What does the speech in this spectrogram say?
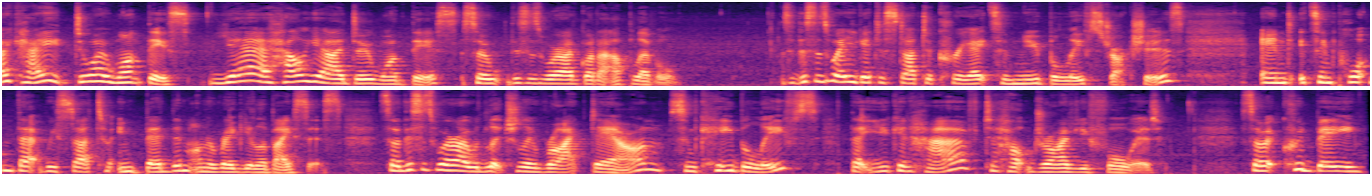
okay, do I want this? Yeah, hell yeah, I do want this. So this is where I've got to up level. So this is where you get to start to create some new belief structures and it's important that we start to embed them on a regular basis. So, this is where I would literally write down some key beliefs that you can have to help drive you forward. So, it could be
